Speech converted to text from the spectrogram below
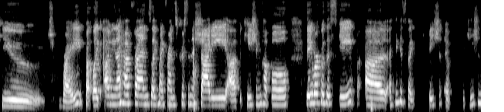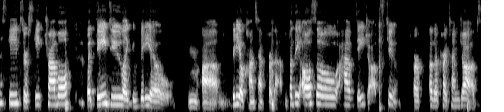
Huge, right? But like, I mean, I have friends like my friends Kristen and Shadi, a vacation couple. They work with Escape. Uh, I think it's like vacation vacation escapes or escape travel, but they do like video mm, um, video content for them. But they also have day jobs too or other part-time jobs.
